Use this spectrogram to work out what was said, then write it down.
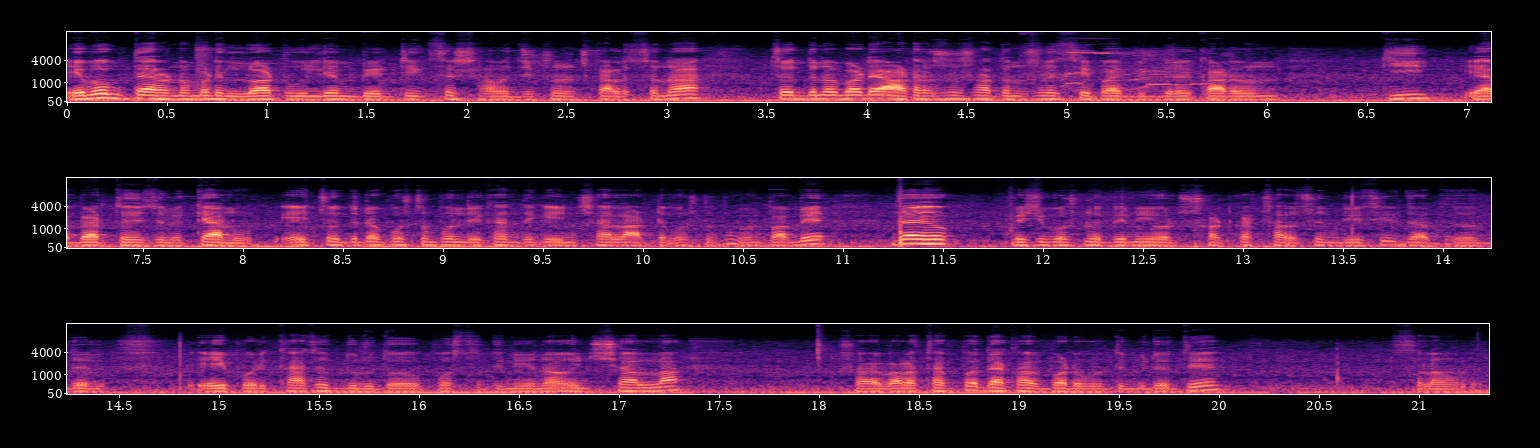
এবং তেরো নম্বরে লর্ড উইলিয়াম বেন্টিক্সের সামাজিক সংস্কার আলোচনা। চোদ্দ নম্বরে আঠারোশো সাতান্ন সালে সিপাহী বিদ্রোহের কারণ কি ইয়া ব্যর্থ হয়েছিল কেন? এই চোদ্দটা প্রশ্ন পড়লে এখান থেকে ইনশাল্লাহ আটটি প্রশ্ন কমন পাবে। যাই হোক, বেশি প্রশ্ন দিনই ওর শর্টকাট সাজেশন দিয়েছি। যাদের যাদের এই পরীক্ষা আছে, দ্রুত প্রস্তুতি নিয়ে নাও ইনশাল্লাহ সবাই ভালো থাকব দেখা হবে পরবর্তী ভিডিওতে। আসসালামু আলাইকুম।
